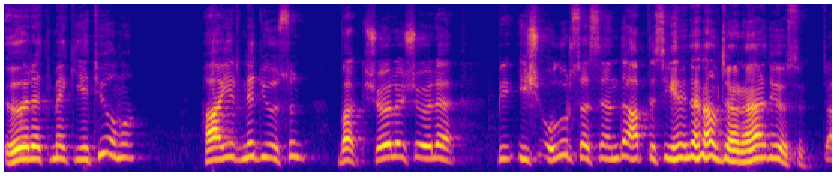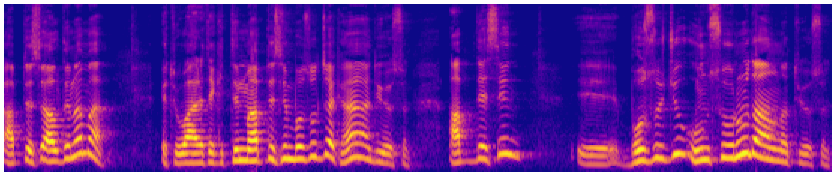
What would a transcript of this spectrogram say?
öğretmek yetiyor mu? Hayır ne diyorsun? Bak şöyle şöyle bir iş olursa sen de abdesti yeniden alacaksın ha diyorsun. Abdesti aldın ama e tuvalete gittin mi abdestin bozulacak ha diyorsun. Abdestin e, bozucu unsurunu da anlatıyorsun.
